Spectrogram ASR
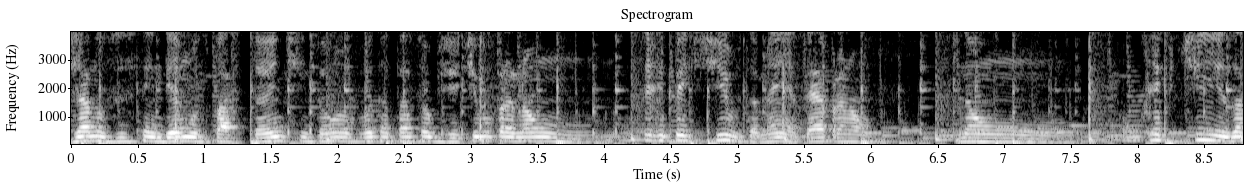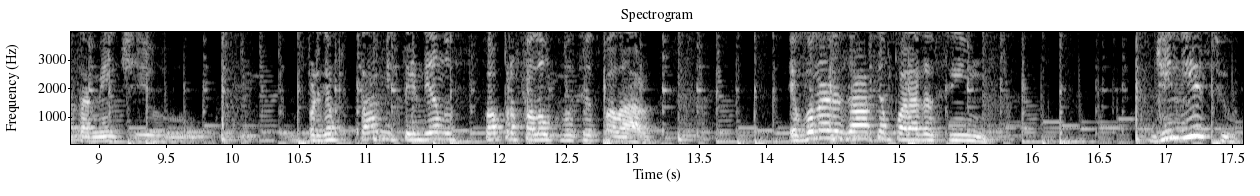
já nos estendemos bastante, então eu vou tentar ser objetivo para não, não, ser repetitivo também, até para não, não, não, repetir exatamente. Por exemplo, tá me estendendo só para falar o que vocês falaram. Eu vou analisar a temporada assim, de início,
